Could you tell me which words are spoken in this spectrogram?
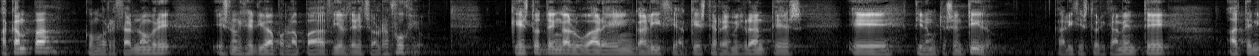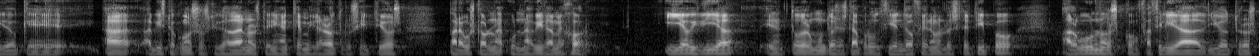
Acampa, como reza el nombre, es una iniciativa por la paz y el derecho al refugio. Que esto tenga lugar en Galicia, que es tierra de migrantes, eh, tiene mucho sentido. Galicia históricamente ha tenido que ha, visto cómo sus ciudadanos tenían que emigrar a otros sitios para buscar una, una vida mejor y hoy día en todo el mundo se está produciendo fenómenos de este tipo, algunos con facilidad y otros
